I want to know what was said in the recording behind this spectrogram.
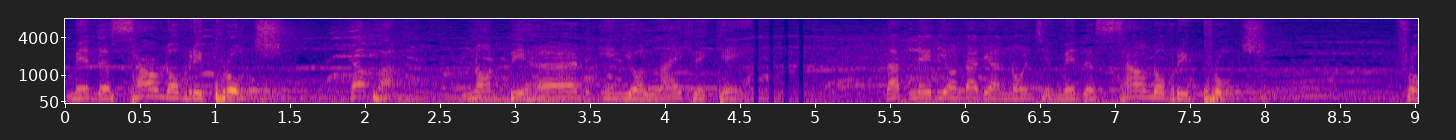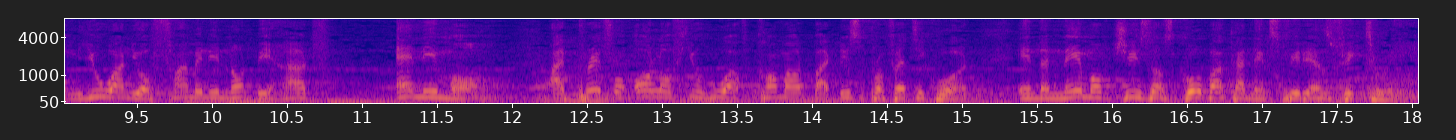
May the sound of reproach, help her, not be heard in your life again. That lady under the anointing, may the sound of reproach from you and your family not be heard anymore. I pray for all of you who have come out by this prophetic word. In the name of Jesus, go back and experience victory.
